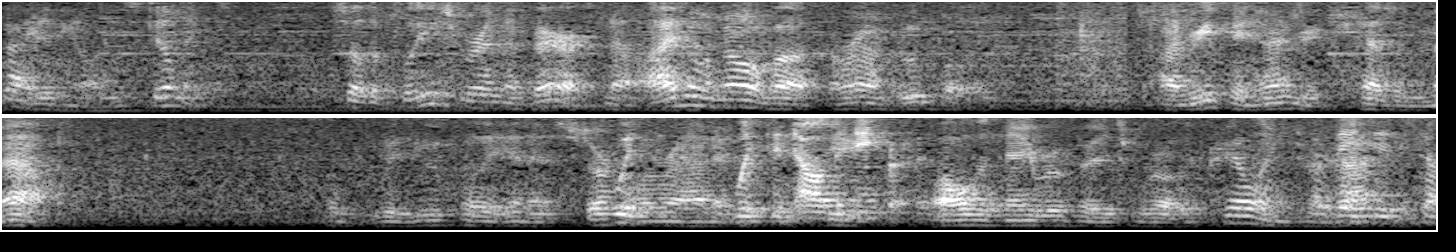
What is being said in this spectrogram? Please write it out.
Right. committing all these killings. So the police were in the barracks. Now, I don't know about around Upoli. Enrique Hendrix has a map with, with Upoli in a circle With- around it. with all the neighborhoods. All the neighborhoods where all the killings were Oh, They happening. did so,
